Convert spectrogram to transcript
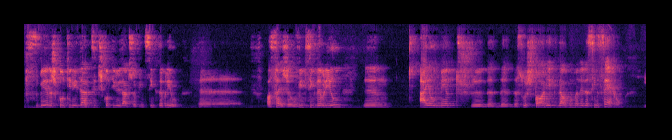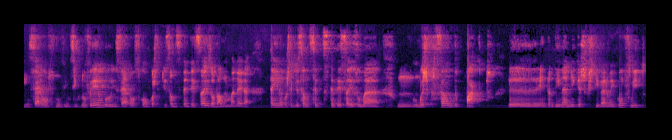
perceber as continuidades e descontinuidades do 25 de Abril. Uh, ou seja, o 25 de Abril uh, há elementos uh, da, da, da, sua história que de alguma maneira se encerram. Encerram-se no 25 de Novembro, encerram-se com a Constituição de 76, ou de alguma maneira têm na Constituição de 76 uma, um, uma expressão de pacto entre dinâmicas que estiveram em conflito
